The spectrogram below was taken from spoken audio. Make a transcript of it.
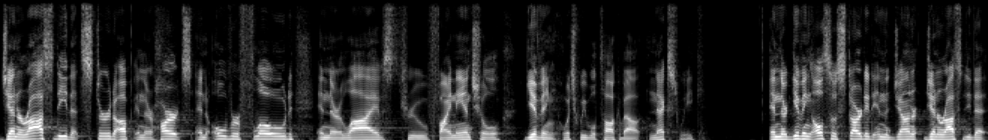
generosity that stirred up in their hearts and overflowed in their lives through financial giving, which we will talk about next week. And their giving also started in the generosity that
